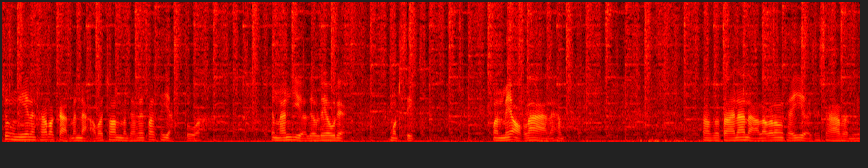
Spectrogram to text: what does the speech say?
ช่วงนี้นะครับ อากาศมันหนาวปลาช่อนมันจะไม่ค่อยขยับตัวดังนั้นเหยื่อเร็วๆเนี่ย หมดสิทธิ์มันไม่ออกล่านะครับตามสไตล์หน้าหนาวเราก็ต้องใช้เหยื่อช้าๆแบบนี้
